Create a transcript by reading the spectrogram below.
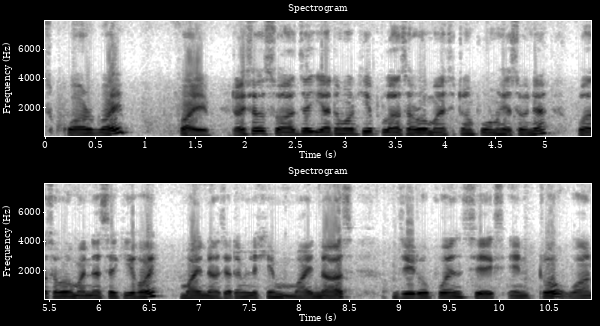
স্কোৱাৰ বাই ফাইভ। তাৰপিছত চোৱা যে ইয়াত আমাৰ কি প্লাছ আৰু মাইনাছটো পূৰণ হৈ আছে হয়নে? প্লাছ আৰু মাইনাছে কি হয়? মাইনাছ। ইয়াত আমি লিখিম minus zero' point six into one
